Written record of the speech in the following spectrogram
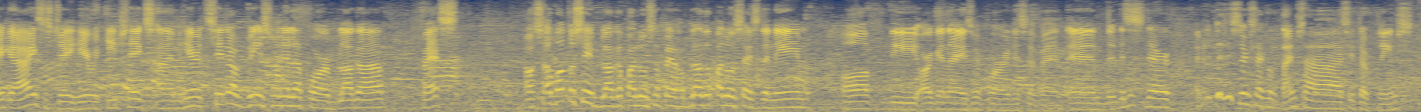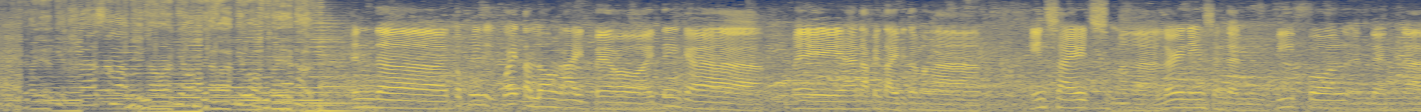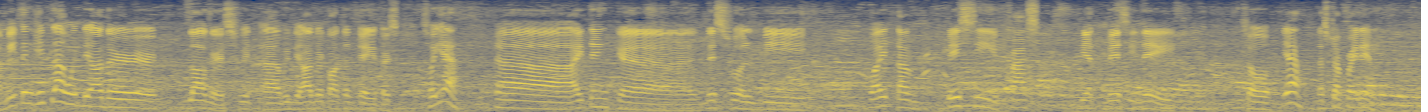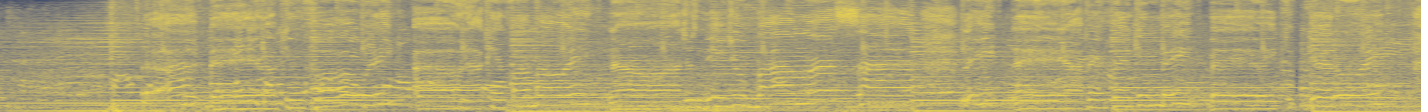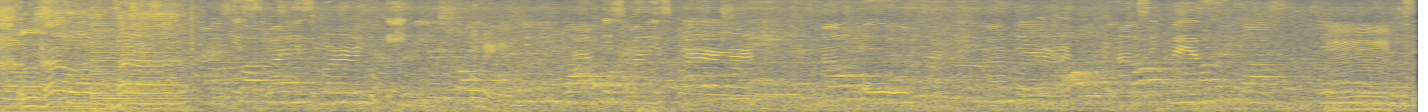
Hey guys, it's Jay here with Keepsakes. I'm here at City of Dreams, Manila for Vloga Fest. I was about to say Vlogapalooza, pero Vlogapalooza is the name of the organizer for this event. And this is their, I believe this is their second time sa City of Dreams. And uh, took me quite a long ride, pero I think uh, may hanapin tayo dito mga insights, mga learnings, and then people, and then uh, meet and greet lang with the other bloggers, with uh, with the other content creators. So yeah, uh, I think uh, this will be quite a busy, fast yet busy day. So yeah, let's jump right in. I can't find my way now. I just need you by my side.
